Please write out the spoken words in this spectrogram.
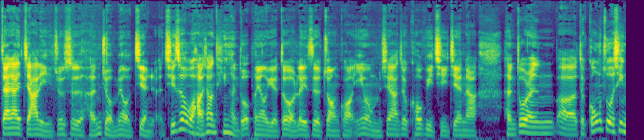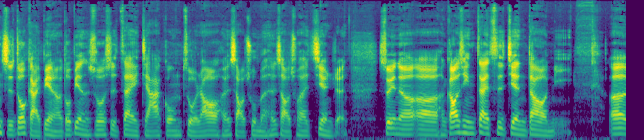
待在家里就是很久没有见人。其实我好像听很多朋友也都有类似的状况，因为我们现在就 COVID 期间呢、很多人呃的工作性质都改变了，都变成说是在家工作，然后很少出门，很少出来见人。所以呢，呃，很高兴再次见到你。呃，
